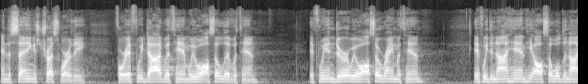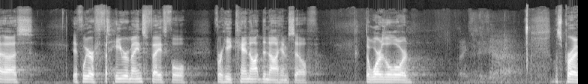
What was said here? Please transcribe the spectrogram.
And the saying is trustworthy For if we died with him, we will also live with him. If we endure, we will also reign with him. If we deny him, he also will deny us. If we are he remains faithful, for he cannot deny himself. The word of the Lord. Let's pray.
